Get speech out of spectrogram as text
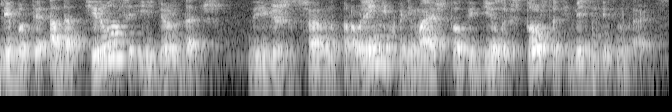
либо ты адаптировался и идешь дальше. Двигаешься в своем направлении, понимаешь, что ты делаешь то, что тебе действительно нравится.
